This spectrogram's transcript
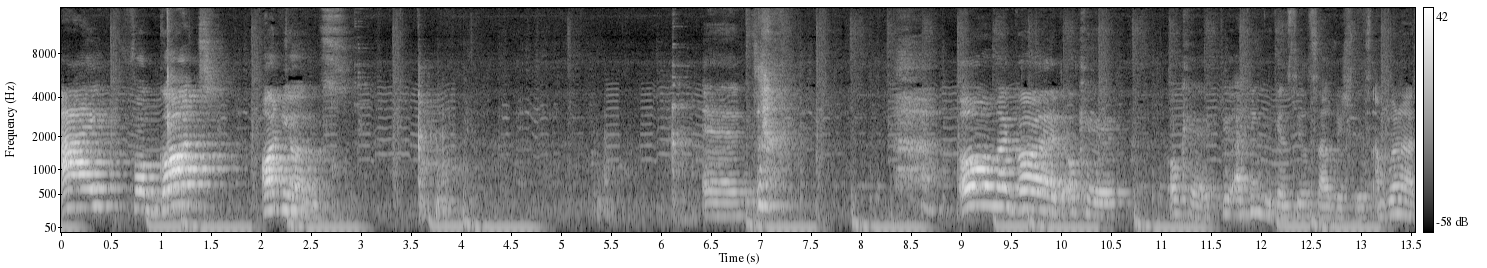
I forgot onions. And oh my god. Okay okay i think we can still salvage this. I'm gonna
